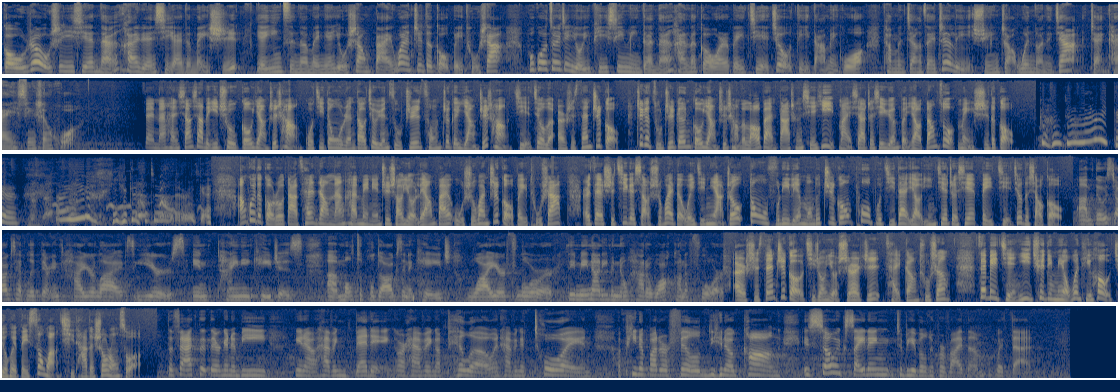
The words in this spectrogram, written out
狗肉是一些南韩人喜爱的美食，也因此呢，每年有上百万只的狗被屠杀。不过，最近有一批幸运的南韩的狗儿被解救，抵达美国，他们将在这里寻找温暖的家，展开新生活。在南韩乡下的一处狗养殖场，国际动物人道救援组织从这个养殖场解救了二十三只狗。这个组织跟狗养殖场的老板达成协议，买下这些原本要当做美食的狗。昂贵的狗肉大餐让南韩每年至少有两百五十万只狗被屠杀。而在十七个小时外的维吉尼亚州，动物福利联盟的志工迫不及待要迎接这些被解救的小狗。Um, those dogs have lived their entire lives, years, in tiny cages. Uh, multiple dogs in a cage, wire floor. They may not even know how to walk on a floor. 二十三只狗，其中有十二只才刚出生，在被检疫确定没有问题后，就会被送往其他的收容所。The fact that they're going to be, you know, having bedding or having a pillow and having a toy and a peanut butter filled, you know, Kong is so exciting to be able to provide them with that.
